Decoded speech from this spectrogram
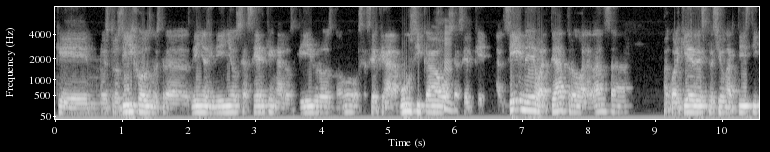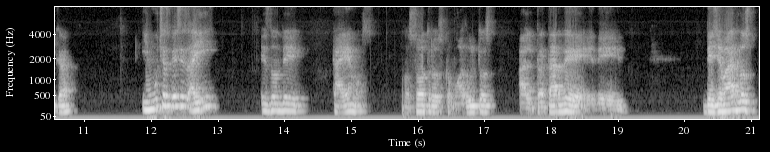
que nuestros hijos, nuestras niñas y niños se acerquen a los libros, ¿no? O se acerquen a la música, o se acerquen al cine, o al teatro, a la danza, a cualquier expresión artística. Y muchas veces ahí es donde caemos nosotros como adultos al tratar de, de, llevarlos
